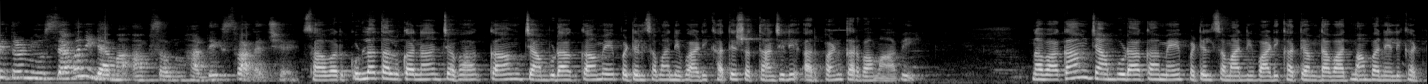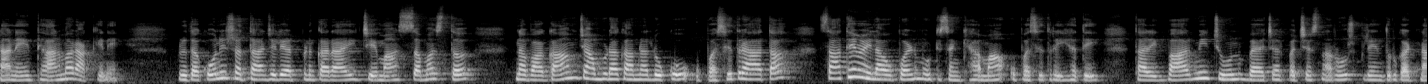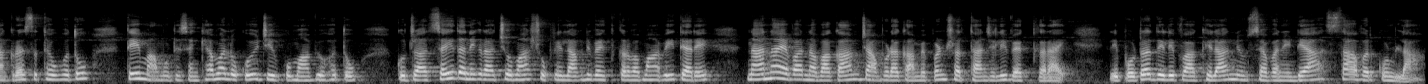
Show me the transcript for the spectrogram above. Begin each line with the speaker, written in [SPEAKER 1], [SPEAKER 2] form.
[SPEAKER 1] મિત્રો, ન્યૂઝ સેવન ઇન્ડિયામાં આપ સૌનું હાર્દિક સ્વાગત છે.
[SPEAKER 2] સાવરકુંડલા તાલુકાના જવા ગામ જાંબુડા ગામે પટેલ સમાજની વાડી ખાતે શ્રદ્ધાંજલિ અર્પણ કરવામાં આવી. નવાગામ જાંબુડા ગામે પટેલ સમાજની વાડી ખાતે અમદાવાદમાં બનેલી ઘટનાને ધ્યાનમાં રાખીને મૃતકોને શ્રદ્ધાંજલિ અર્પણ કરાઈ, જેમાં સમસ્ત નવાગામ જાંબુડા ગામના લોકો ઉપસ્થિત રહ્યા હતા. સાથે મહિલાઓ પણ મોટી સંખ્યામાં ઉપસ્થિત રહી હતી. તારીખ બારમી જૂન બે હજાર પચીસના રોજ પ્લેન દુર્ઘટનાગ્રસ્ત થયું હતું. તેમાં મોટી સંખ્યામાં લોકોએ જીવ ગુમાવ્યો હતો. ગુજરાત સહિત અનેક રાજ્યોમાં શોકની લાગણી વ્યક્ત કરવામાં આવી ત્યારે નાના એવા નવાગામ જાંબુડા ગામે પણ શ્રદ્ધાંજલિ વ્યક્ત કરાઈ. Reporter Dilip Vaghela, news seven India, Savarkundla.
